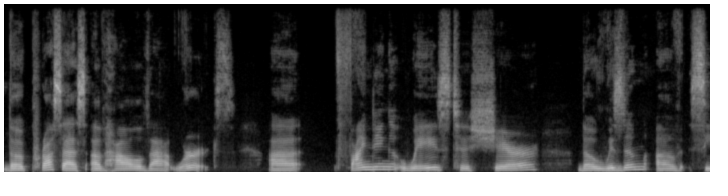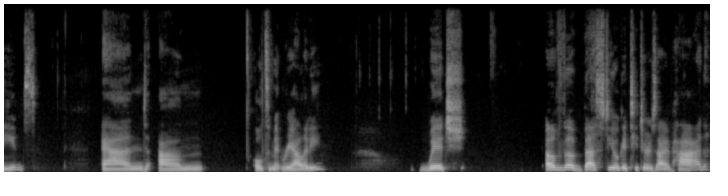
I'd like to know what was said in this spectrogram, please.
the process of how that works. Uh, finding ways to share the wisdom of seeds and um, ultimate reality, which of the best yoga teachers I've had,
